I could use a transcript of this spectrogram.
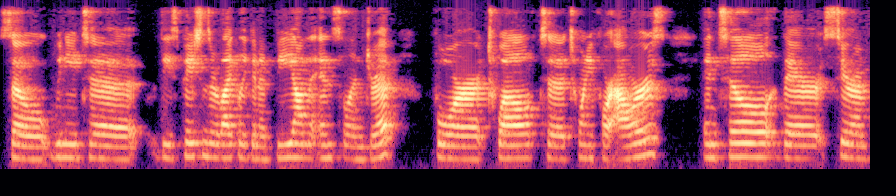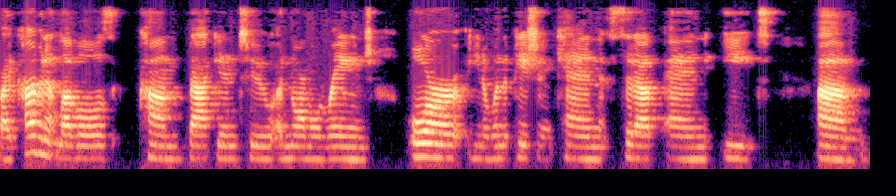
So we need to, these patients are likely going to be on the insulin drip for 12 to 24 hours until their serum bicarbonate levels come back into a normal range or you know when the patient can sit up and eat. Um,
